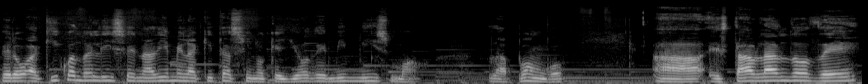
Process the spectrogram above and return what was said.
pero aquí cuando él dice, nadie me la quita, sino que yo de mí mismo la pongo, ah, está hablando de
